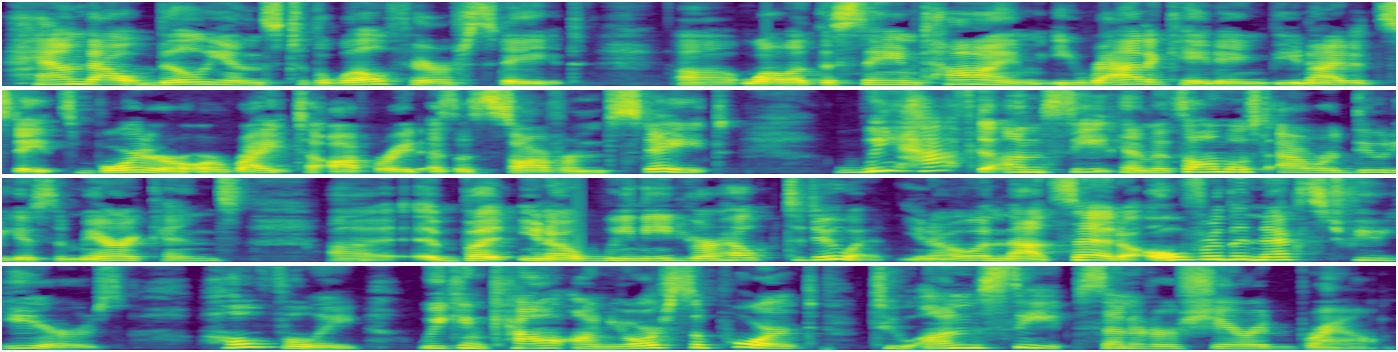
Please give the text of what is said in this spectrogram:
hand out billions to the welfare state, uh, while at the same time eradicating the United States border or right to operate as a sovereign state, we have to unseat him. It's almost our duty as Americans uh, but, you know, we need your help to do it, you know. And that said, over the next few years, hopefully we can count on your support to unseat Senator Sherrod Brown.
